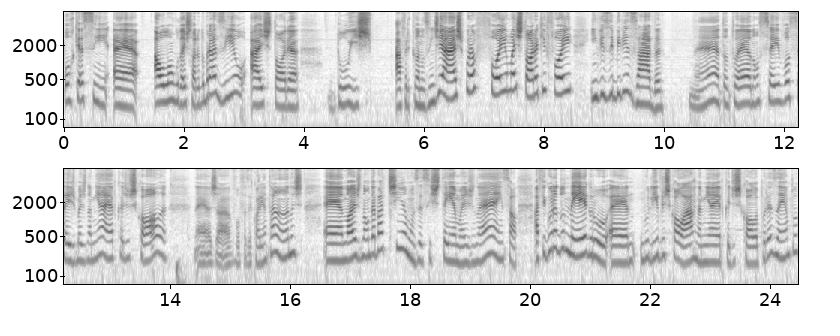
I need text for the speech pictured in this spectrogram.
Porque, assim, é, ao longo da história do Brasil, a história dos africanos em diáspora foi uma história que foi invisibilizada. Né? Tanto é, eu não sei vocês, mas na minha época de escola, né, eu já vou fazer 40 anos, é, nós não debatíamos esses temas né, em sala. A figura do negro é, no livro escolar, na minha época de escola, por exemplo,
